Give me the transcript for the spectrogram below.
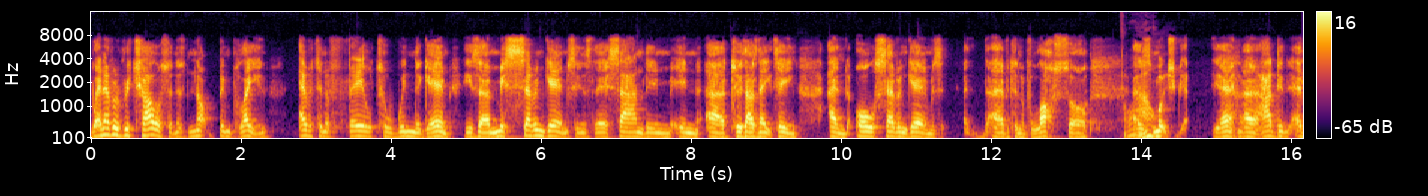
whenever Richarlison has not been playing, Everton have failed to win the game. He's uh, missed seven games since they signed him in uh, 2018, and all seven games Everton have lost. So wow. as much, yeah, I, I did. Uh,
